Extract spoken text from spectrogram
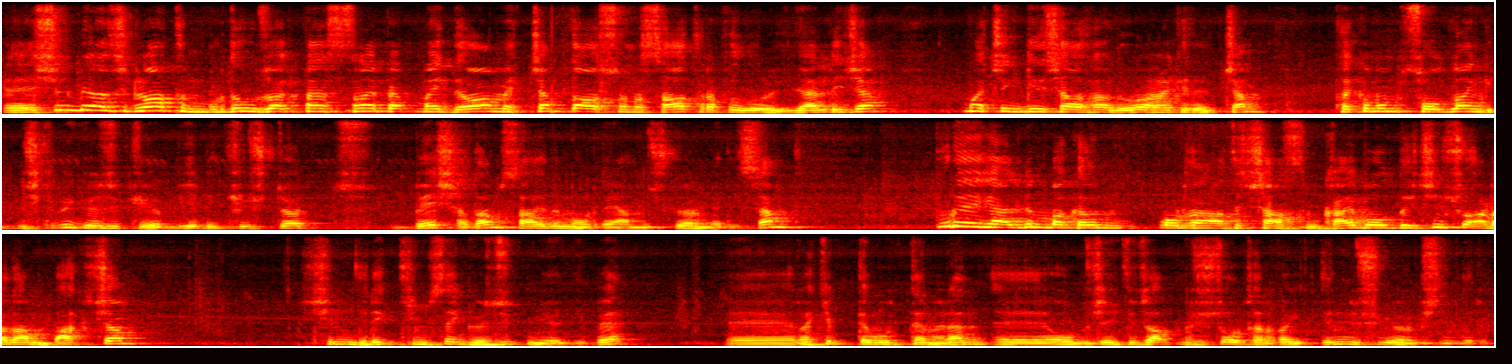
Ee, şimdi birazcık rahatım burada. Uzaktan snipe yapmaya devam edeceğim. Daha sonra sağ tarafa doğru ilerleyeceğim. Maçın gidişatına doğru hareket edeceğim. Takımım soldan gitmiş gibi gözüküyor. 1, 2, 3, 4, 5 adam saydım orada yanlış görmediysem. Buraya geldim bakalım oradan atış şansım kaybolduğu için şu aradan bakacağım. Şimdilik kimse gözükmüyor gibi. Ee, rakip de muhtemelen e, Obje 263'te o tarafa gittiğini düşünüyorum şimdilik.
